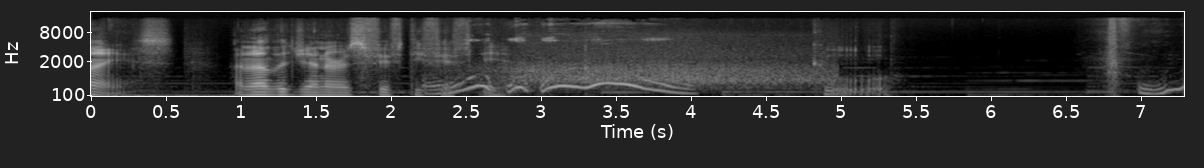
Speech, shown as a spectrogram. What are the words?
Nice. Another generous 50-50. Cool. Ooh.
